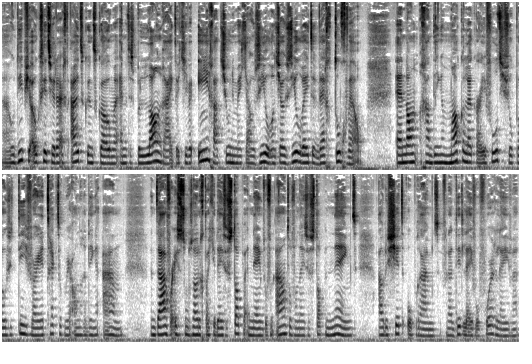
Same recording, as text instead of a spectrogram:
uh, hoe diep je ook zit, je er echt uit kunt komen. En het is belangrijk dat je weer in gaat tunen met jouw ziel. Want jouw ziel weet de weg toch wel. En dan gaan dingen makkelijker. Je voelt je veel positiever. Je trekt ook weer andere dingen aan. En daarvoor is het soms nodig dat je deze stappen neemt. Of een aantal van deze stappen neemt. Oude shit opruimt. Vanuit dit leven of vorige leven.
